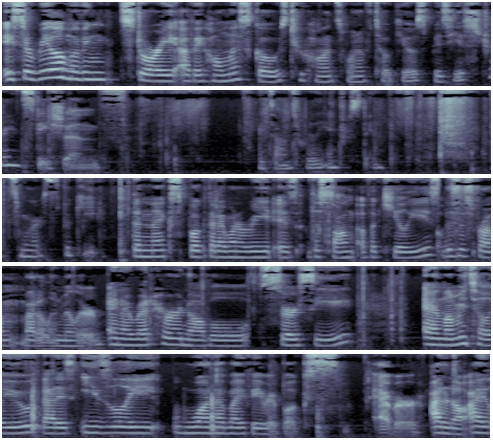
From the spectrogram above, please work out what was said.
A surreal, moving story of a homeless ghost who haunts one of Tokyo's busiest train stations. It sounds really interesting. It's more spooky. The next book that I want to read is The Song of Achilles. This is from Madeline Miller. And I read her novel, Circe. And let me tell you, that is easily one of my favorite books ever. I don't know. I,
